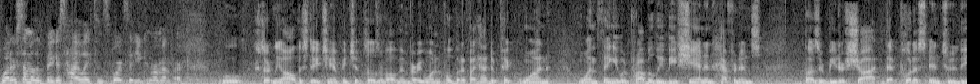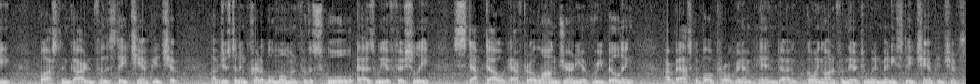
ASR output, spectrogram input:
What are some of the biggest highlights in sports that you can remember? Well, certainly all the state championships. Those have all been very wonderful. But if I had to pick one one thing, it would probably be Shannon Heffernan's buzzer beater shot that put us into the Boston Garden for the state championship. Uh, just an incredible moment for the school as we officially stepped out after a long journey of rebuilding our basketball program and uh, going on from there to win many state championships.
